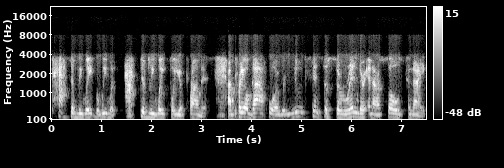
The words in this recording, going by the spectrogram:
passively wait, but we would actively wait for your promise. I pray, oh God, for a renewed sense of surrender in our souls tonight.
